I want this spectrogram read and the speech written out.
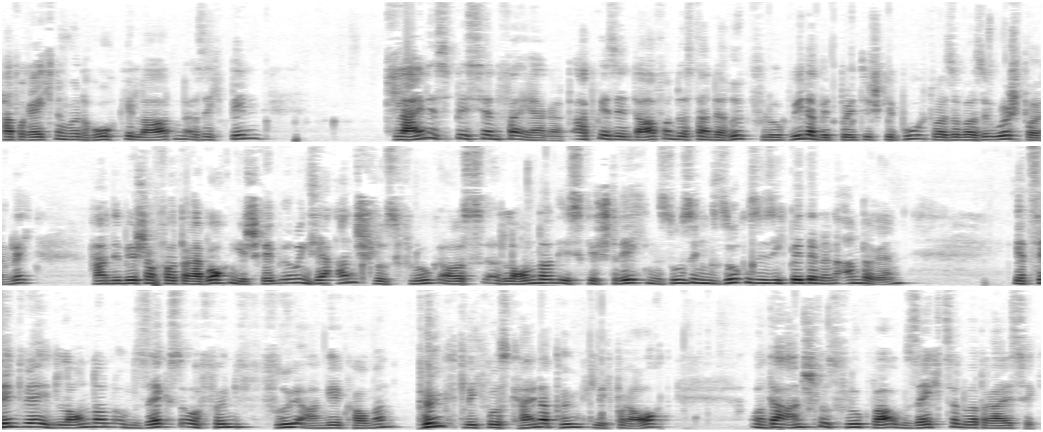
habe Rechnungen hochgeladen. Also ich bin kleines bisschen verärgert. Abgesehen davon, dass dann der Rückflug wieder mit British gebucht war, so war es ursprünglich, haben die mir schon vor drei Wochen geschrieben. Übrigens, Ihr Anschlussflug aus London ist gestrichen. Suchen, suchen Sie sich bitte einen anderen. Jetzt sind wir in London um 6.05 Uhr früh angekommen, pünktlich, wo es keiner pünktlich braucht. Und der Anschlussflug war um 16.30 Uhr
